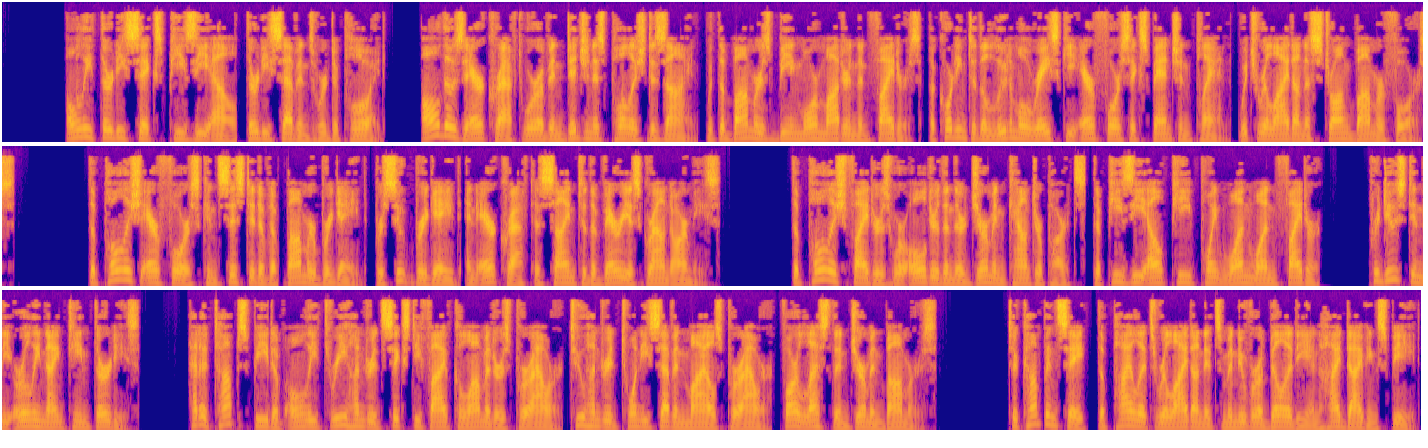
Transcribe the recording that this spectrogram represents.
Only 36 PZL-37s were deployed. All those aircraft were of indigenous Polish design, with the bombers being more modern than fighters, according to the Ludomil-Rayski Air Force expansion plan, which relied on a strong bomber force. The Polish Air Force consisted of a bomber brigade, pursuit brigade and aircraft assigned to the various ground armies. The Polish fighters were older than their German counterparts. The PZLP.11 fighter produced in the early 1930s had a top speed of only 365 km per hour, 227 miles per hour, far less than German bombers. To compensate, the pilots relied on its maneuverability and high diving speed.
